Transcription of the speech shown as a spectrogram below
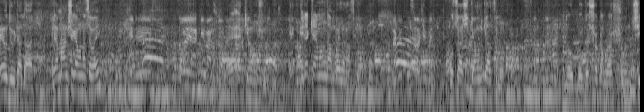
এও দুইটা। দাঁত। এটা মাংস কেমন আছে ভাই? একই মাংস। এটা কেমন দাম পাইলেন আজকে? পঁচাশি, কেমন খেয়াল ছিল? নব্বই। দর্শক, আমরা শুনছি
